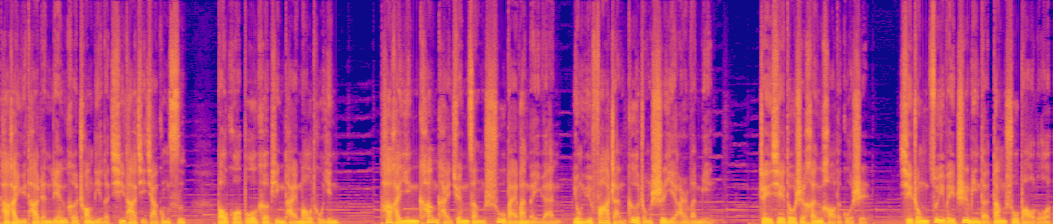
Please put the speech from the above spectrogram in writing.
他还与他人联合创立了其他几家公司，包括博客平台猫头鹰。他还因慷慨捐赠数百万美元用于发展各种事业而闻名，这些都是很好的故事。其中最为知名的当属保罗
